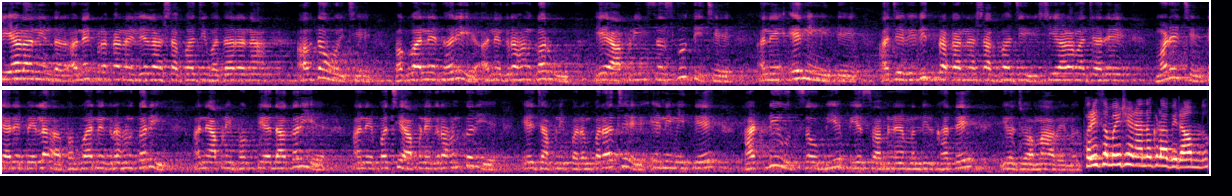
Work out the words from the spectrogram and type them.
શિયાળાની અંદર અનેક પ્રકારના લીલા શાકભાજી વધારાના આવતા હોય છે. ભગવાનને ધરી અને ગ્રહણ કરવું એ આપણી સંસ્કૃતિ છે અને એ નિમિત્તે આજે વિવિધ પ્રકારના શાકભાજી શિયાળામાં જ્યારે મળે છે ત્યારે પહેલાં ભગવાનને ગ્રહણ કરી અને આપણી ભક્તિ અદા કરીએ અને પછી આપણે ગ્રહણ કરીએ. એ જ આપણી પરંપરા છે. એ નિમિત્તે હાટડી ઉત્સવ બીએપીએસ સ્વામિનારાયણ મંદિર ખાતે યોજવામાં આવેલો ફરી સમય છે નાનકડા વિરામનો.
